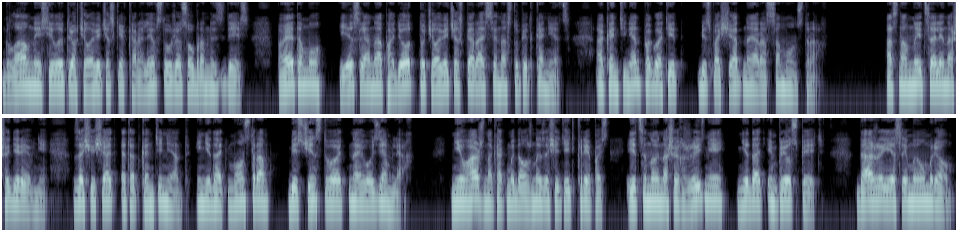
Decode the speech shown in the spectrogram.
Главные силы трех человеческих королевств уже собраны здесь, поэтому, если она падет, то человеческой расе наступит конец, а континент поглотит беспощадная раса монстров. Основные цели нашей деревни – защищать этот континент и не дать монстрам бесчинствовать на его землях. Неважно, как мы должны защитить крепость, и ценой наших жизней не дать им преуспеть. Даже если мы умрем,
